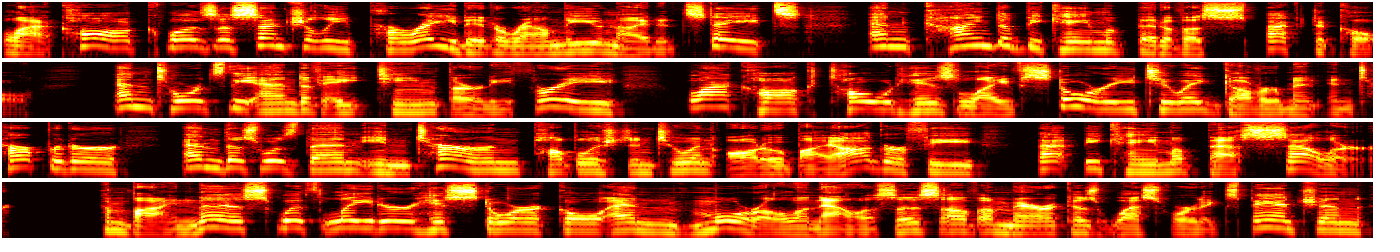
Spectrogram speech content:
Black Hawk was essentially paraded around the United States and kinda became a bit of a spectacle, and towards the end of 1833, Black Hawk told his life story to a government interpreter, and this was then in turn published into an autobiography that became a bestseller. Combine this with later historical and moral analysis of America's westward expansion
